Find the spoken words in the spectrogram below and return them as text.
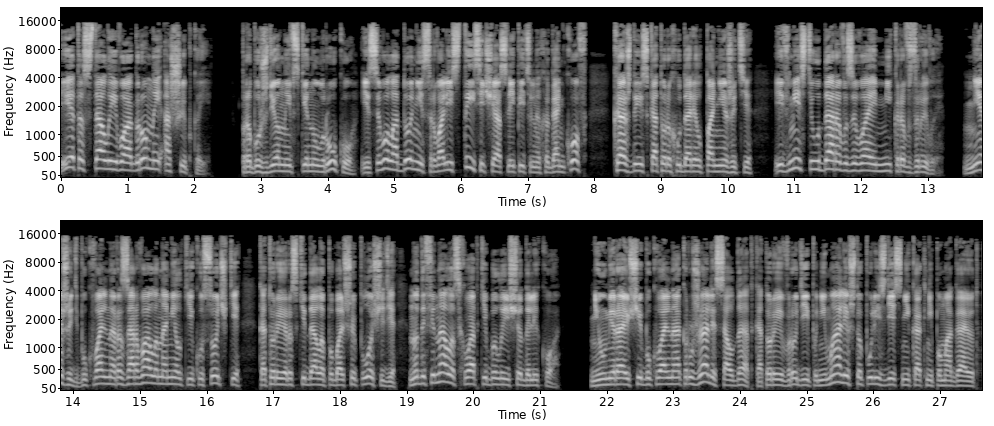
и это стало его огромной ошибкой. Пробужденный вскинул руку, и с его ладони сорвались тысячи ослепительных огоньков, каждый из которых ударил по нежити, и вместе удара вызывая микровзрывы. Нежить буквально разорвала на мелкие кусочки, которые раскидала по большой площади, но до финала схватки было еще далеко. Неумирающие буквально окружали солдат, которые вроде и понимали, что пули здесь никак не помогают,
